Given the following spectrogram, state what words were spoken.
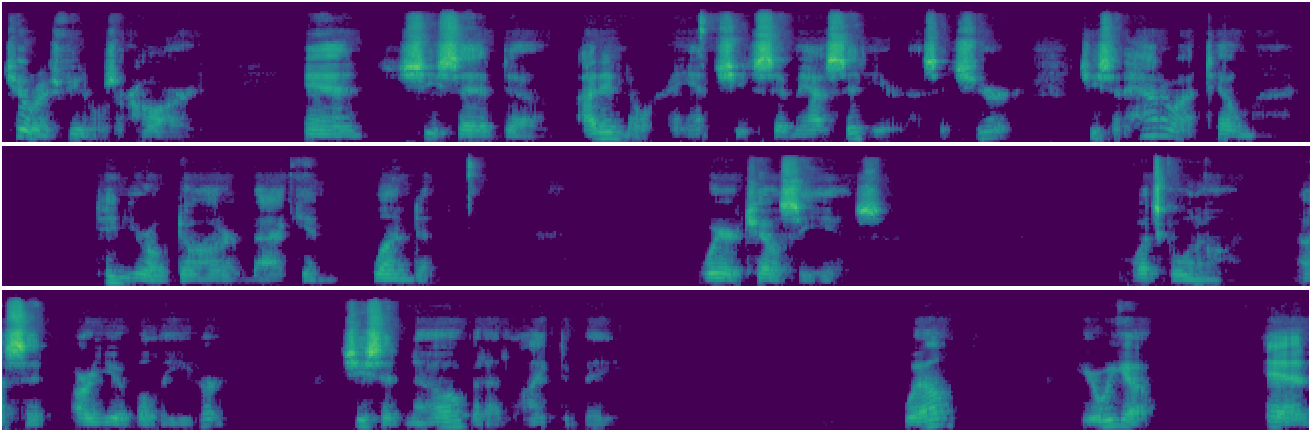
children's funerals are hard. And she said, uh, I didn't know her aunt. She said, May I sit here? And I said, Sure. She said, How do I tell my 10 year old daughter back in London where Chelsea is. What's going on? I said, Are you a believer? She said, No, but I'd like to be. Well, here we go. And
